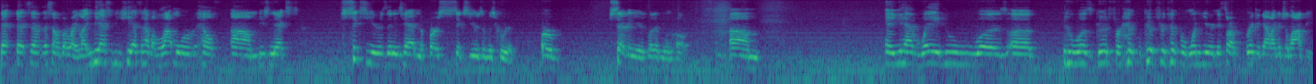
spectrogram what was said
That that sounds that sounds about right. Like he has to be, he has to have a lot more health um, these next six years than he's had in the first six years of his career, or seven years, whatever you want to call it. Um, and you have Wade, who was uh, who was good for him, good for them for one year, and they started breaking down like a jalopy.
